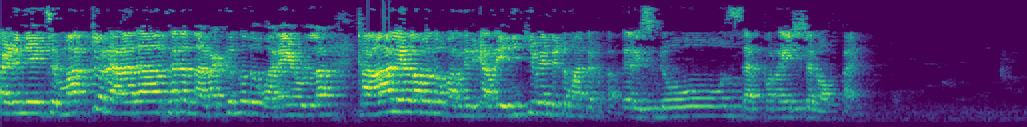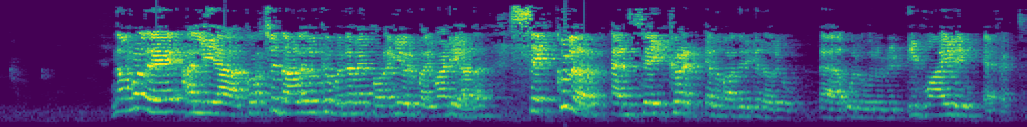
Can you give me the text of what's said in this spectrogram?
കഴിഞ്ഞേച്ച് മറ്റൊരു ആരാധന നടക്കുന്നത് വരെയുള്ള കാലയളവെന്ന് പറഞ്ഞിരിക്കുക അത് എനിക്ക് വേണ്ടിയിട്ട് മാറ്റപ്പെട്ട there is no separation of time നമ്മളെ അല്ലിയ കുറച്ച് നാളുകൾക്ക് മുന്നമേ തുടങ്ങിയ ഒരു പരിപാടിയാണ് സെക്കുലർ ആൻഡ് സേക്രഡ് എന്ന് പറഞ്ഞിരിക്കുന്ന ഒരു ഒരു ഒരു ഡിവൈഡിങ് എഫക്ട്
